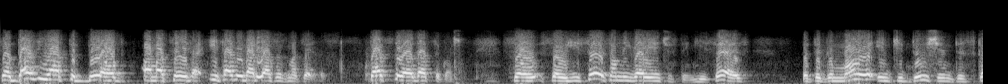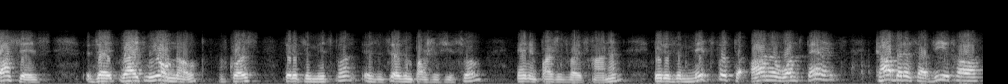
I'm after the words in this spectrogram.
So does he have to build a matzeva if everybody else has matzevas? That's the, that's the question. So, so he says something very interesting. He says that the Gemara in Kiddushin discusses that, right, we all know, of course, that it's a mitzvah, as it says in Parshas Yisro and in Parshas Vayischanan. It is a mitzvah to honor one's parents. Kaberes avicha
